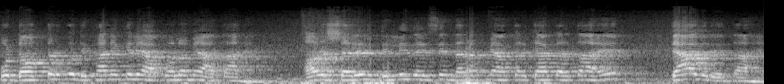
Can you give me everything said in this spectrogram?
वो डॉक्टर को दिखाने के लिए अपोलो में आता है। और शरीर दिल्ली जैसे नरक में आकर क्या करता है? त्याग देता है।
